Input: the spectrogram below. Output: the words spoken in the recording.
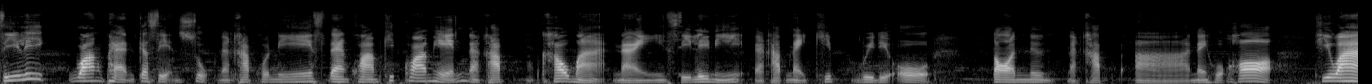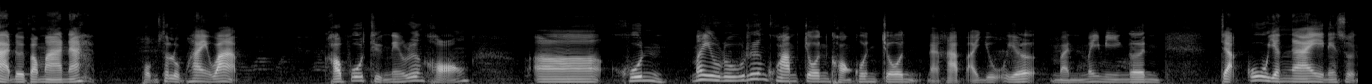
ซีรีส์วางแผนเกษียณสุขนะครับ คนนี้แสดงความคิดความเห็นนะครับ เข้ามาในซีรีส์นี้นะครับ ในคลิปวิดีโอตอนหนึ่งนะครับในหัวข้อที่ว่าโดยประมาณนะ ผมสรุปให้ว่าเขาพูดถึงในเรื่องของอคุณไม่รู้เรื่องความจนของคนจนนะครับ อายุเยอะมันไม่มีเงิน จะกู้ยังไงในส่วน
